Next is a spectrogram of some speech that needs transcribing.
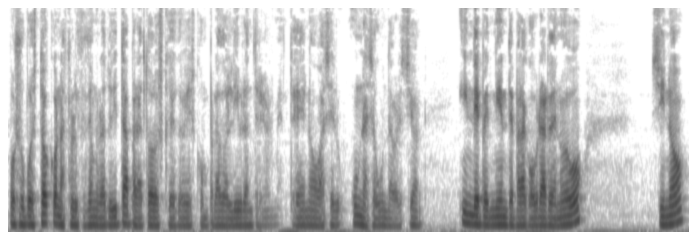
por supuesto con actualización gratuita para todos los que habéis comprado el libro anteriormente ¿eh? no va a ser una segunda versión independiente para cobrar de nuevo sino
